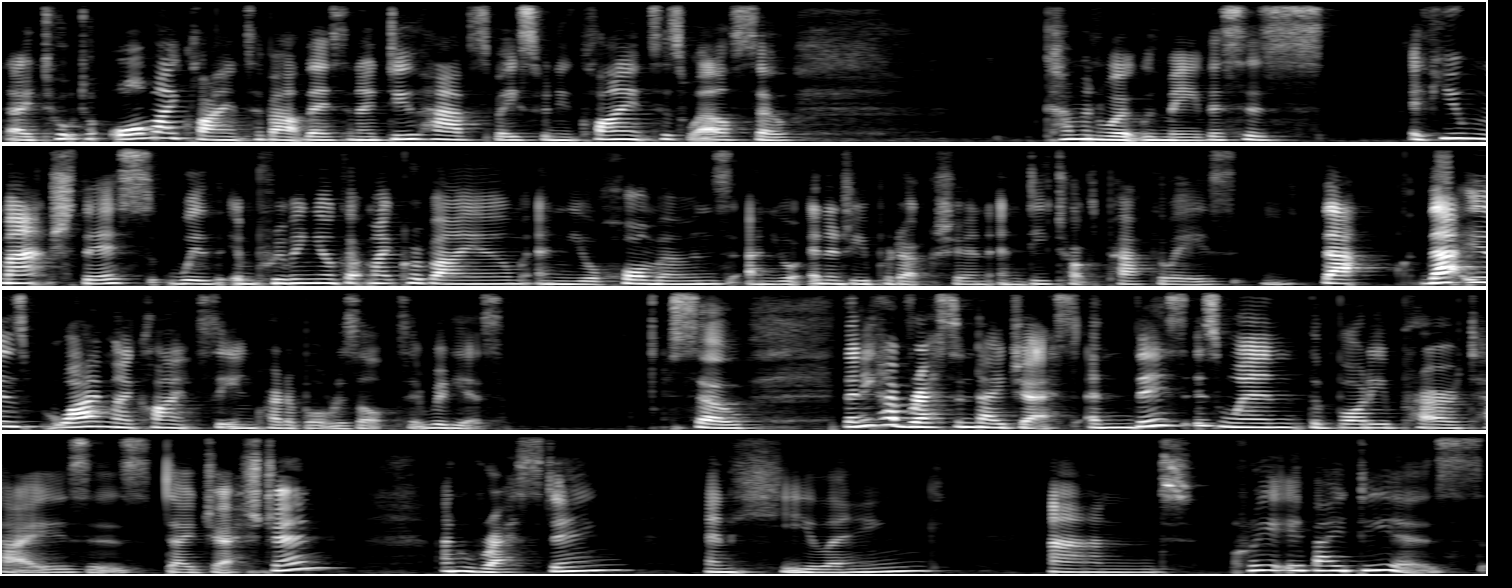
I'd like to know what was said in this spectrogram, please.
that i talk to all my clients about this and i do have space for new clients as well. So come and work with me. This is if you match this with improving your gut microbiome and your hormones and your energy production and detox pathways, that that is why my clients see incredible results. It really is. So, then you have rest and digest, and this is when the body prioritizes digestion and resting and healing and creative ideas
